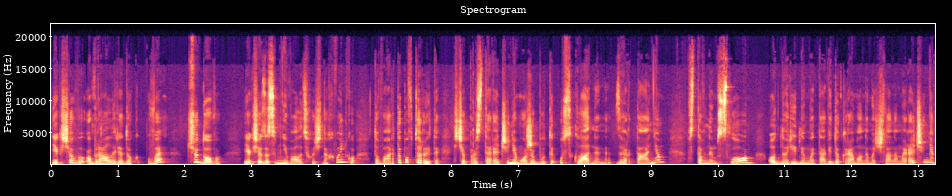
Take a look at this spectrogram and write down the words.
Якщо ви обрали рядок В, чудово. Якщо засумнівались хоч на хвильку, то варто повторити, що просте речення може бути ускладнене звертанням, вставним словом, однорідними та відокремленими членами речення,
